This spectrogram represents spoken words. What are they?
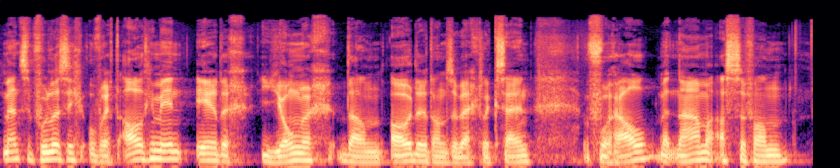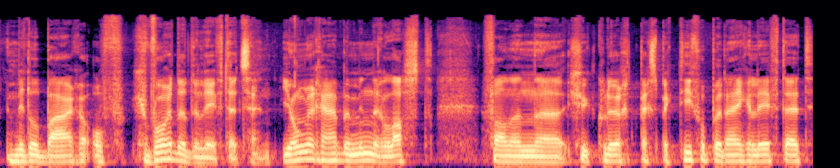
mensen voelen zich over het algemeen eerder jonger dan ouder dan ze werkelijk zijn. Vooral, met name als ze van middelbare of gevorderde leeftijd zijn. Jongeren hebben minder last van een eh, gekleurd perspectief op hun eigen leeftijd.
